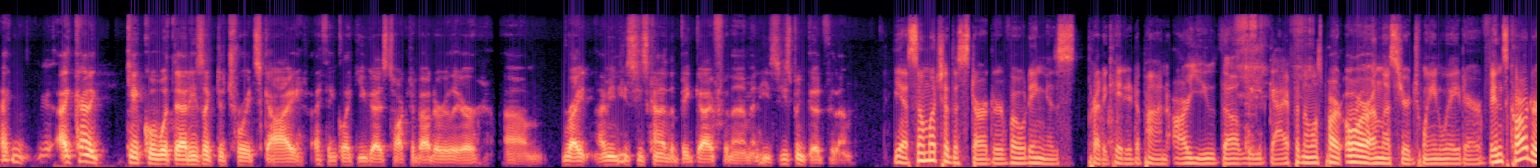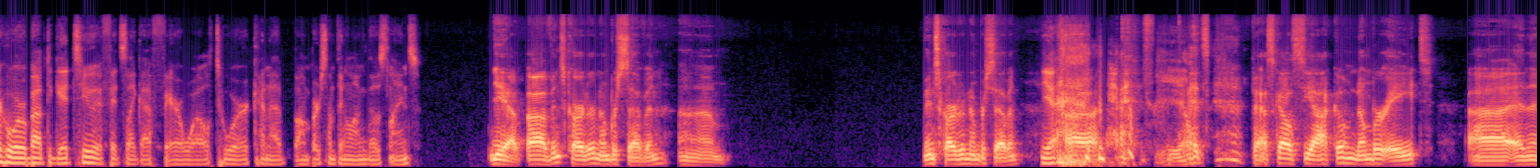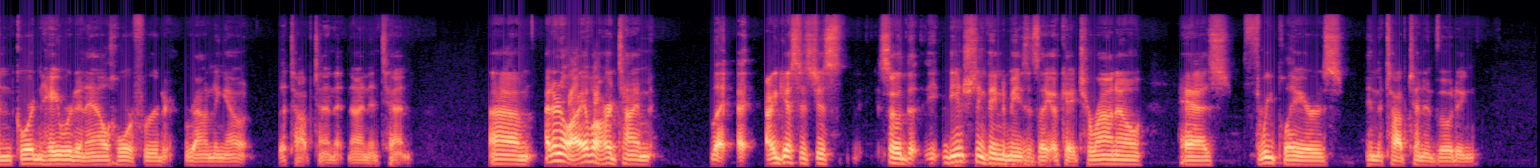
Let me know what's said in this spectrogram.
I I kind of can't cool with that. He's like Detroit's guy. I think like you guys talked about earlier. Um, right. I mean, he's he's kind of the big guy for them, and he's he's been good for them. Yeah, so much of the starter voting is predicated upon are you the lead guy for the most part, or unless you're Dwyane Wade or Vince Carter, who we're about to get to, if it's like a farewell tour kind of bump or something along those lines. Yeah, uh, Vince Carter, number seven. Um, Vince Carter, number seven. Yeah. Uh, Yep. that's Pascal Siakam, number eight, uh, and then Gordon Hayward and Al Horford rounding out the top ten at nine and ten. Um, I don't know. I have a hard time. Like, I, guess it's just so the the interesting thing to me is it's like okay, Toronto has three players in the top ten in voting.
